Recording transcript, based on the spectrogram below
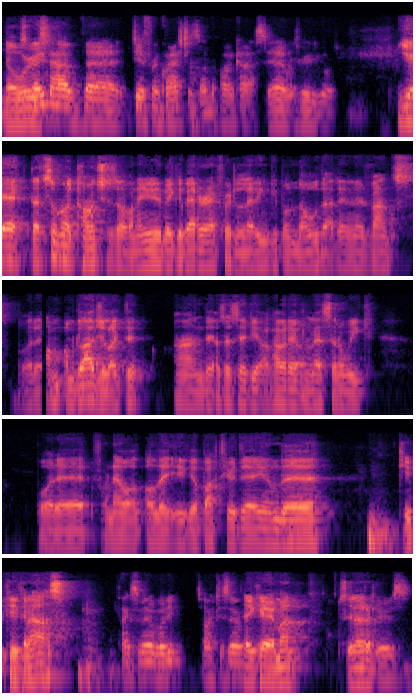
No worries. It's great to have uh, different questions on the podcast. Yeah, it was really good. Yeah, that's something I'm conscious of, and I need to make a better effort of letting people know that in advance. But uh, I'm, I'm glad you liked it, and uh, as I said, yeah, I'll have it out in less than a week. But uh, for now, I'll, I'll, let you get back to your day and uh, keep kicking ass. Thanks a minute, buddy. Talk to you soon. Take care, man. See you later. Cheers.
